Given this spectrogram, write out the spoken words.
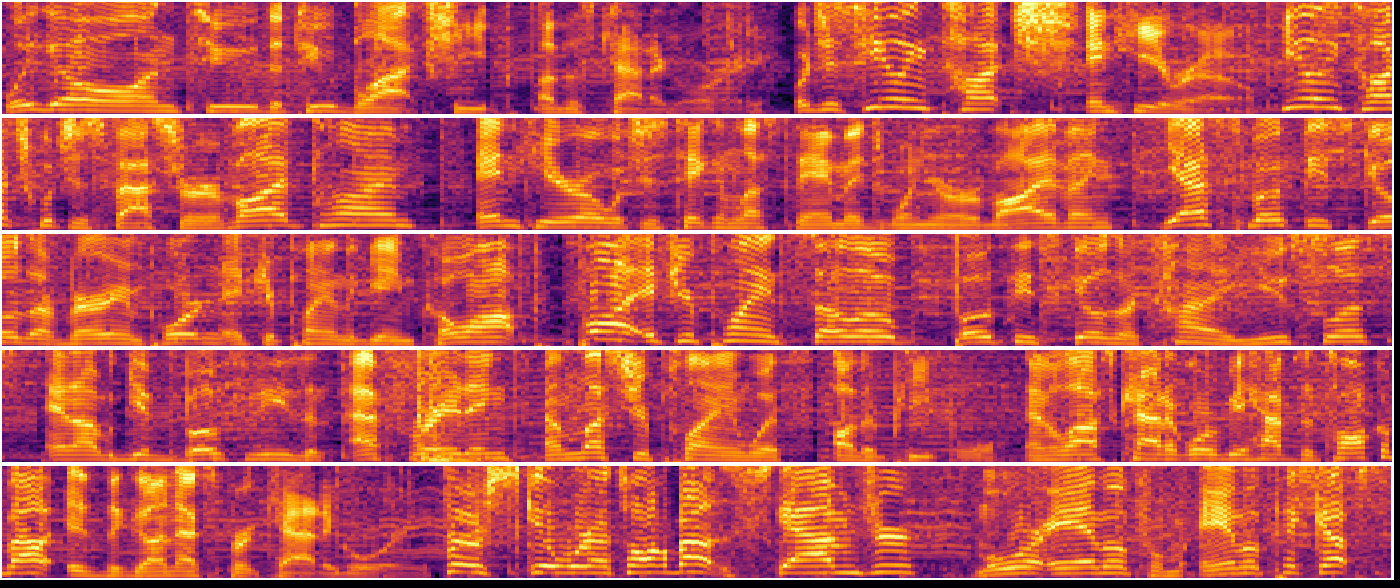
we go on to the two black sheep of this category, which is Healing Touch and Hero. Healing Touch, which is faster revive time, and Hero, which is taking less damage when you're reviving. Yes, both these skills are very important if you're playing the game co-op, but if you're playing solo, both these skills are kind of useless, and I would give both of these an F rating unless you're playing with other people. And the last category we have to talk about is the gun expert category. First skill we're going to talk about is Scavenger, more ammo from ammo pickups.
